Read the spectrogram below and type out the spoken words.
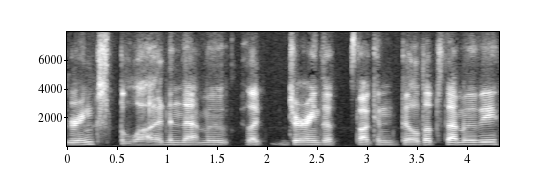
drinks blood in that movie, like during the fucking build up to that movie,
